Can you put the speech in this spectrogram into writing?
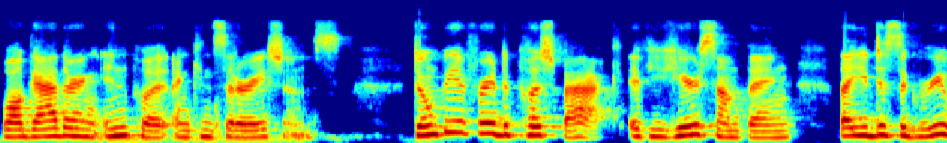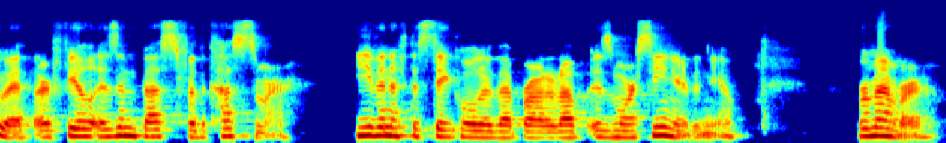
while gathering input and considerations. Don't be afraid to push back if you hear something that you disagree with or feel isn't best for the customer, even if the stakeholder that brought it up is more senior than you. Remember,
